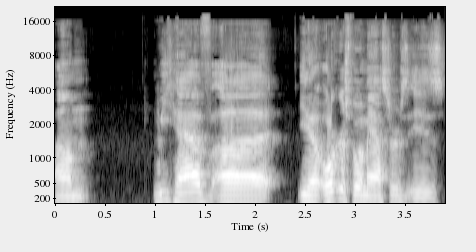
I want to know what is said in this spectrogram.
Um, we have, uh, you know, Orcish Bowmasters is,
